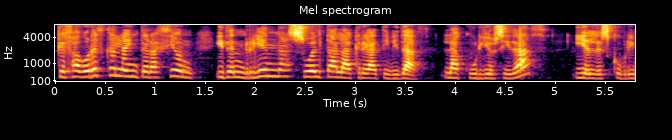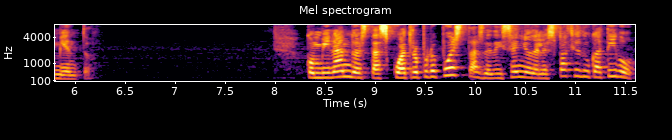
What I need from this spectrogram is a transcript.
que favorezcan la interacción y den rienda suelta a la creatividad, la curiosidad y el descubrimiento. Combinando estas cuatro propuestas de diseño del espacio educativo,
